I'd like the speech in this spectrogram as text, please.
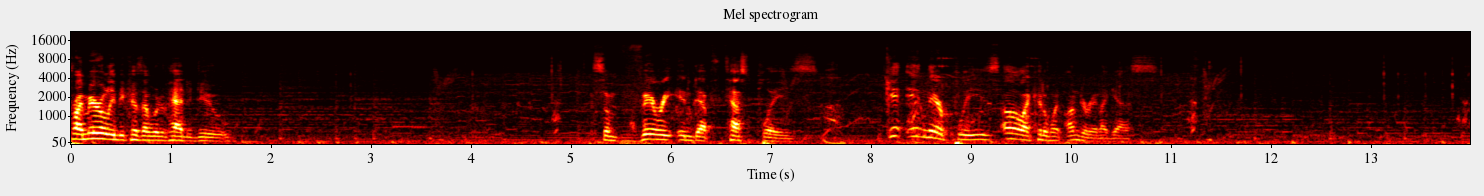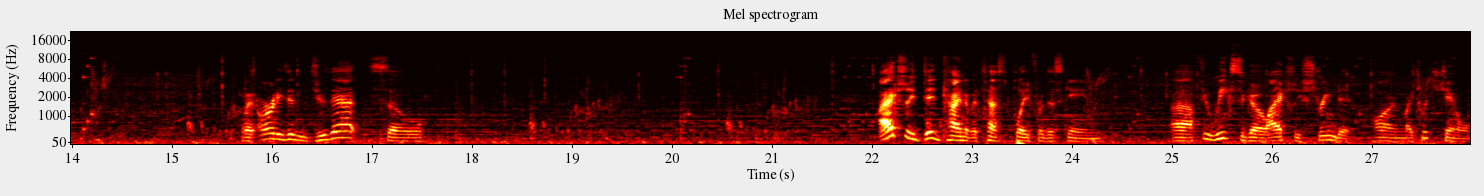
Primarily because I would have had to do some very in-depth test plays. Get in there, please! Oh, I could have went under it, I guess. But I already didn't do that, so... I actually did kind of a test play for this game. Uh, a few weeks ago, I actually streamed it on my Twitch channel.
